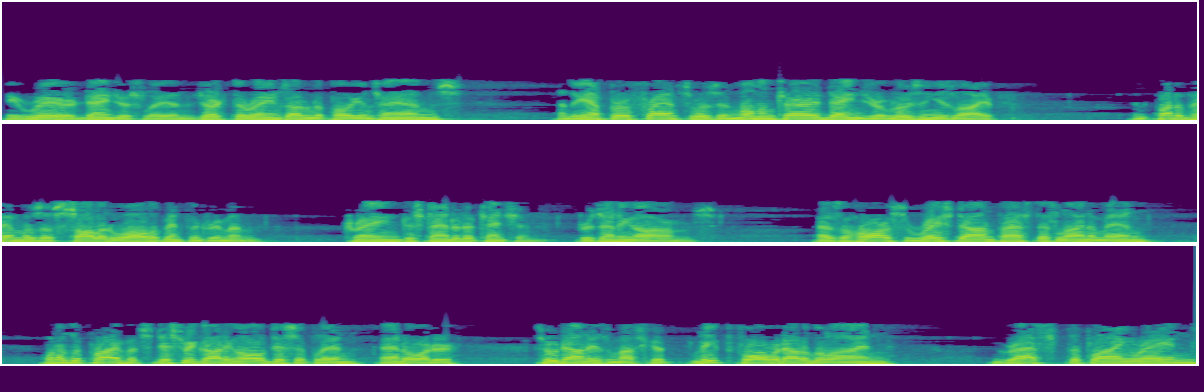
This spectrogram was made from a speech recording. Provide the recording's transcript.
He reared dangerously and jerked the reins out of Napoleon's hands, and the Emperor of France was in momentary danger of losing his life. In front of him was a solid wall of infantrymen, trained to stand at attention, presenting arms. As the horse raced down past this line of men, one of the privates, disregarding all discipline and order, threw down his musket, leaped forward out of the line, grasped the flying reins,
